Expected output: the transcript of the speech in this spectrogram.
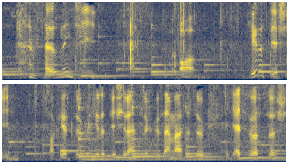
Ez nincs így. A hirdetési szakértők, a hirdetési rendszerek üzemeltetők, egy AdWords-ös,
